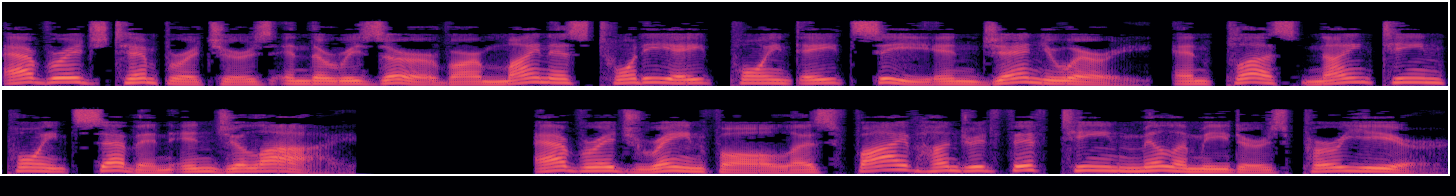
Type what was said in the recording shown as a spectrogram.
Average temperatures in the reserve are minus 28.8 C in January, and plus 19.7 in July. Average rainfall is 515 mm per year.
